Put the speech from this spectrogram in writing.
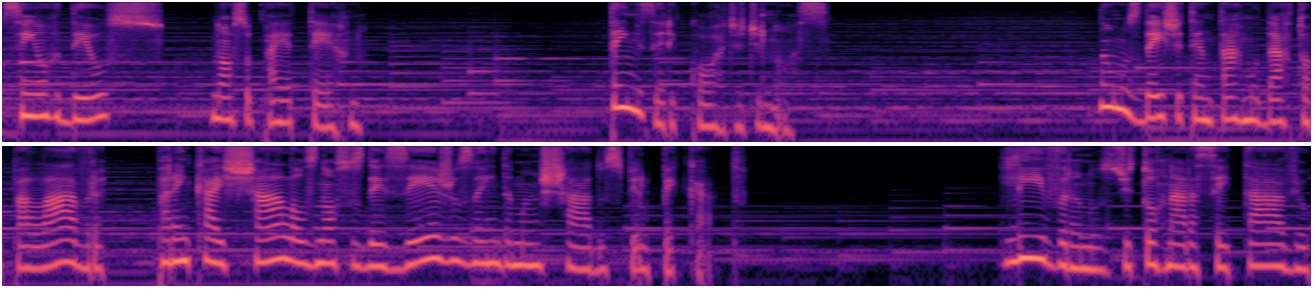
Senhor Deus, nosso Pai eterno, tem misericórdia de nós. Não nos deixe tentar mudar tua palavra para encaixá-la aos nossos desejos ainda manchados pelo pecado. Livra-nos de tornar aceitável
